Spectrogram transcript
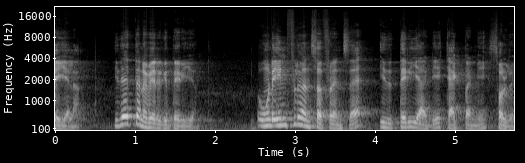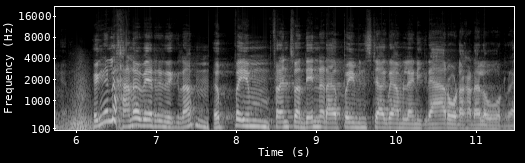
செய்யலாம். இது எத்தனை பேருக்கு தெரியும்? உங்களோட இன்ஃப்ளூயன்சர் ஃப்ரெண்ட்ஸை இது தெரியாட்டி செக் பண்ணி சொல்லுங்கள் எங்களில் கன பேர் இருக்கிறான் எப்பயும் ஃப்ரெண்ட்ஸ் வந்து என்னடா எப்பயும் இன்ஸ்டாகிராமில் நிற்கிறேன் யாரோட கடலை ஓடுற?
